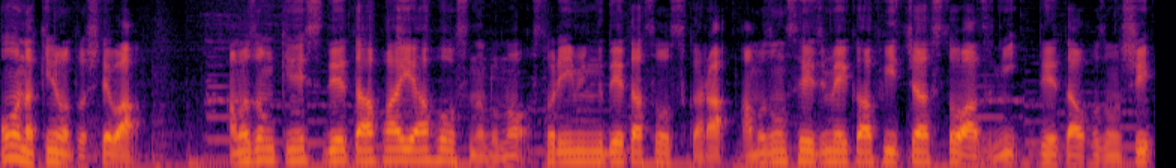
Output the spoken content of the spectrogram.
主な機能としては、Amazon Kinesis Data Firehose などのストリーミングデータソースから Amazon 政治メーカーフィーチャーストアーズにデータを保存し、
